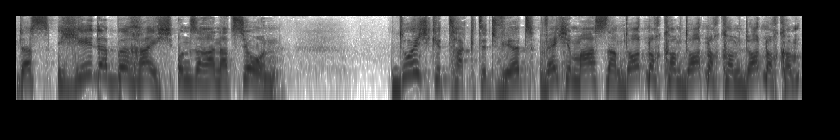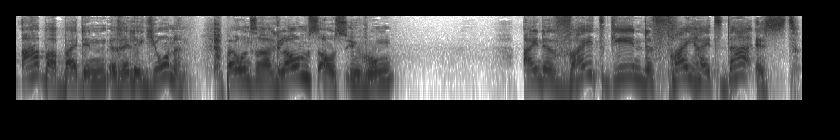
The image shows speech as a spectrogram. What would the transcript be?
dass jeder Bereich unserer Nation durchgetaktet wird, welche Maßnahmen dort noch kommen, dort noch kommen, dort noch kommen, aber bei den Religionen, bei unserer Glaubensausübung eine weitgehende Freiheit da ist,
